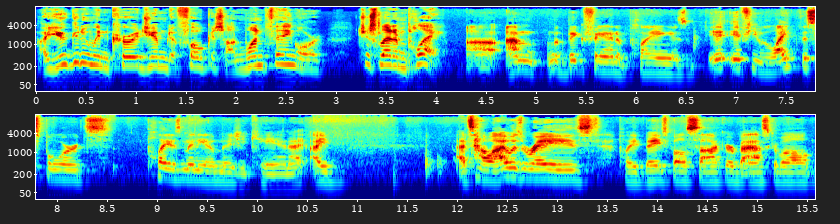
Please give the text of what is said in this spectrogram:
Are you going to encourage him to focus on one thing or just let him play? Uh, I'm, I'm a big fan of playing as if you like the sports, play as many of them as you can. I, I that's how I was raised. Played baseball, soccer, basketball.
